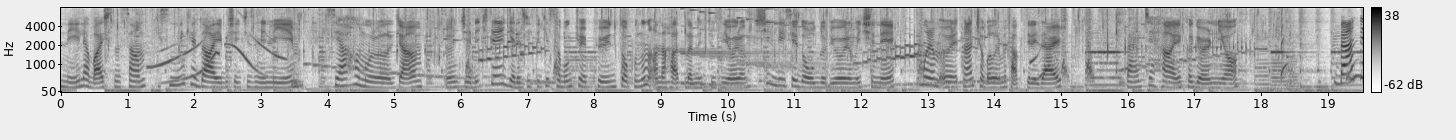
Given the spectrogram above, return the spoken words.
Neyle başlasam? Kesinlikle daha iyi bir şey çizmeliyim. Siyah hamur alacağım. Öncelikle gelecekteki sabun köpüğün topunun ana hatlarını çiziyorum. Şimdi ise dolduruyorum içine. Umarım öğretmen çabalarımı takdir eder. Bence harika görünüyor. Ben de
